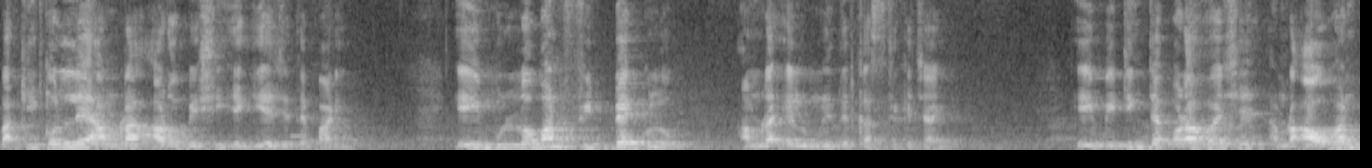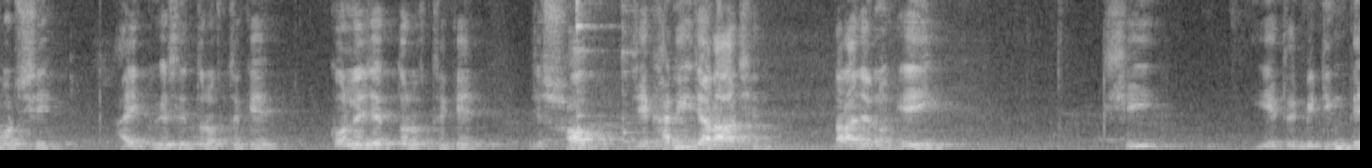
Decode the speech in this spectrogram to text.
বা কি করলে আমরা আরও বেশি এগিয়ে যেতে পারি। এই মূল্যবান ফিডব্যাকগুলো আমরা অ্যালুমনিদের কাছ থেকে চাই। এই মিটিংটা করা হয়েছে, আমরা আহ্বান করছি আইকিউএসির তরফ থেকে, কলেজের তরফ থেকে, যে সব যেখানেই যারা আছেন, তারা যেন এই, সেই ইয়েতে, মিটিংতে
